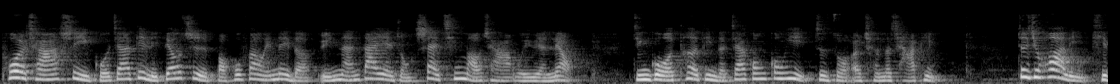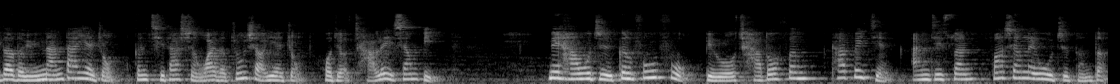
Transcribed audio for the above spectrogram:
普洱茶是以国家地理标志保护范围内的云南大叶种晒青毛茶为原料。经过特定的加工工艺制作而成的茶品。这句话里提到的云南大叶种，跟其他省外的中小叶种或者茶类相比，内含物质更丰富，比如茶多酚、咖啡碱、氨基酸、芳香类物质等等。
